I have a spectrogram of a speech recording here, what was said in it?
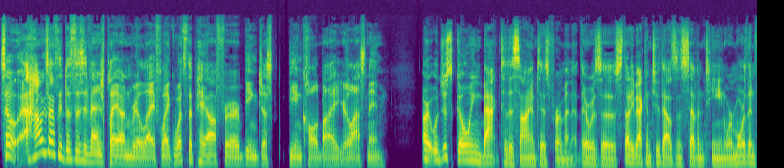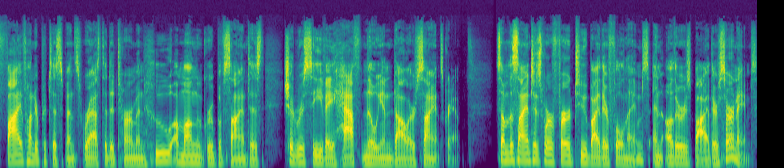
So, how exactly does this advantage play out in real life? Like, what's the payoff for being just being called by your last name? All right, well, just going back to the scientists for a minute, there was a study back in 2017 where more than 500 participants were asked to determine who among a group of scientists should receive a half million dollar science grant. Some of the scientists were referred to by their full names and others by their surnames.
